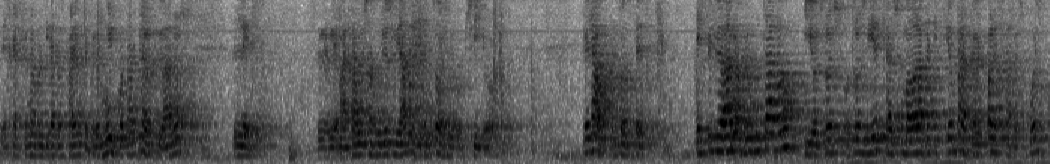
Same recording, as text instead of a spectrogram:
de ejercer una política transparente, pero es muy importante a los ciudadanos les le levanta mucha curiosidad porque tienen todos el bolsillo pelado. Entonces, este ciudadano ha preguntado y otros, otros 10 se han sumado a la petición para saber cuál es esa respuesta.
